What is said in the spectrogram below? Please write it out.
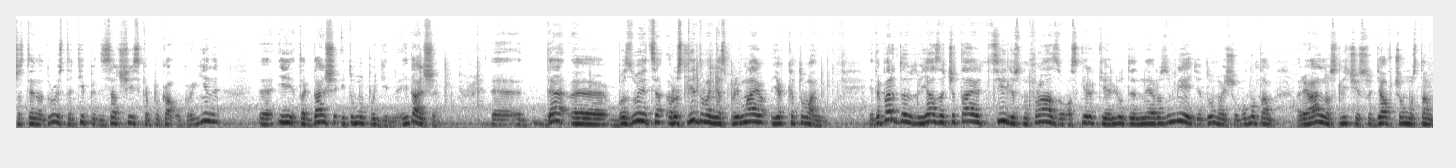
частини 2 статті 56 КПК України е, і так далі, і тому подібне. І далі. Е, де е, базується розслідування, сприймаю як катування. І тепер я зачитаю цілісну фразу, оскільки люди не розуміють і думають, що воно там реально слідчий суддя в чомусь там,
